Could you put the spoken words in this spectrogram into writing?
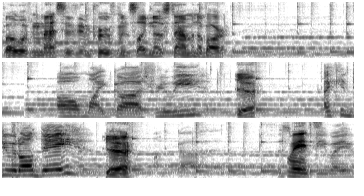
But with massive improvements like no stamina bar. Oh my gosh, really? Yeah, I can do it all day? yeah. Oh my god. Wait, my,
